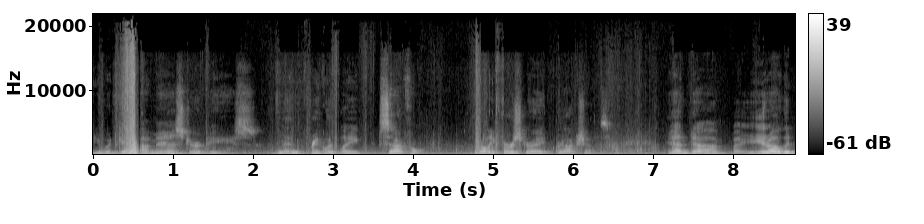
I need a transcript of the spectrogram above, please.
you would get a masterpiece, and then frequently several really first rate productions. And, uh, you know, the,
